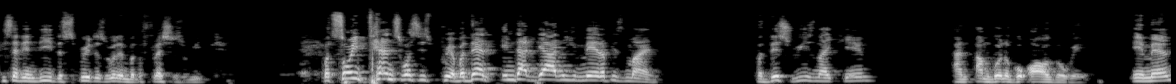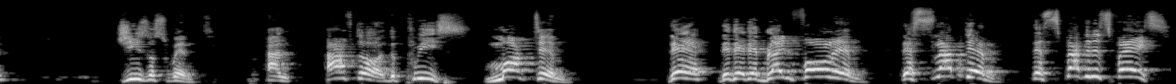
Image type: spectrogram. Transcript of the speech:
He said, indeed, the spirit is willing, but the flesh is weak. But so intense was his prayer. But then in that garden, he made up his mind. For this reason I came and I'm going to go all the way. Amen. Jesus went and after the priests mocked him, they, they, they, they blindfolded him, they slapped him, they spat in his face.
